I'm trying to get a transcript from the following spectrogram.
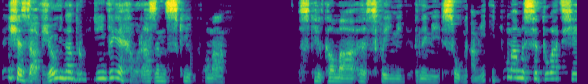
Ten się zawziął i na drugi dzień wyjechał razem z kilkoma, z kilkoma e, swoimi wiernymi sługami. I tu mamy sytuację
